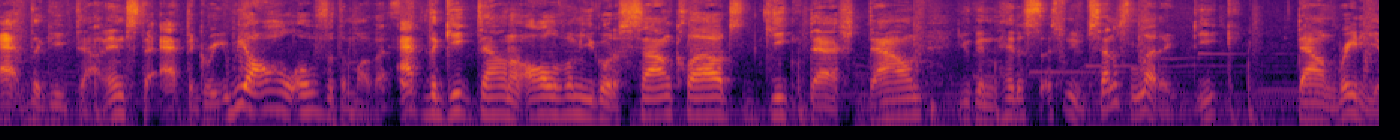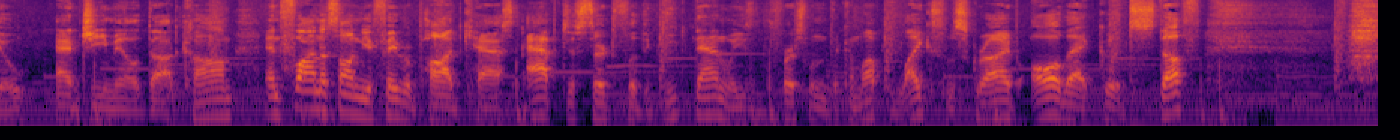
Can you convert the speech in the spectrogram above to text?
at The Geek Down, Insta, at The Geek. We are all over the mother. At The Geek Down on all of them. You go to SoundCloud's Geek Dash Down. You can hit us, send us a letter, geek Down Radio at gmail.com and find us on your favorite podcast app. Just search for the geek down. We use the first one to come up. Like subscribe all that good stuff.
